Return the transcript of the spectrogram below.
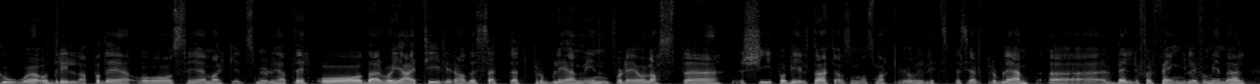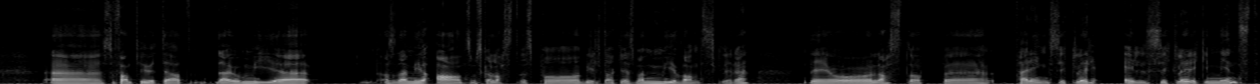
gode og drilla på det å se markedsmuligheter. Og der hvor jeg tidligere hadde sett et problem innenfor det å laste ski på biltak, altså nå snakker vi jo litt spesielt problem, uh, veldig forfengelig for min del, uh, så fant vi ut det at det er jo mye Altså det er mye annet som skal lastes på biltaket, som er mye vanskeligere. Det å laste opp eh, terrengsykler, elsykler ikke minst,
